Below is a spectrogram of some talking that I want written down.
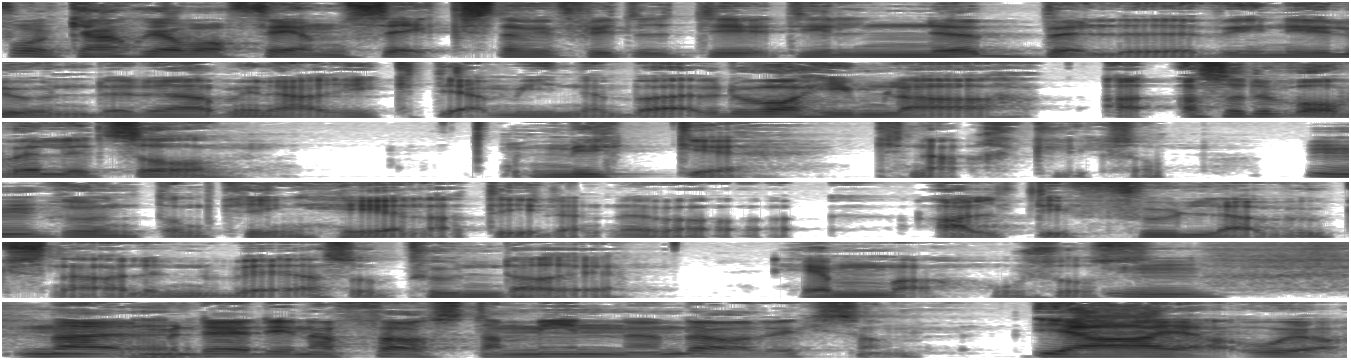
från kanske jag var 5-6 när vi flyttade till, till Nöbbelöv i Lund. Det är där mina riktiga minnen började. Det var himla, alltså det var väldigt så mycket knark liksom. Mm. Runt omkring hela tiden. Det var alltid fulla vuxna, alltså pundare hemma hos oss. Mm. Nej, men det är dina första minnen då liksom. Ja, ja, oh ja.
